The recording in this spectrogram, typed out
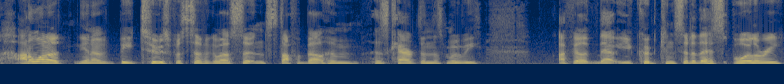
I don't want to, you know, be too specific about certain stuff about him, his character in this movie. I feel like that you could consider that spoilery.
